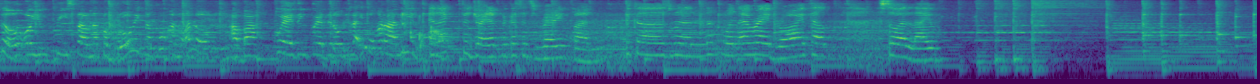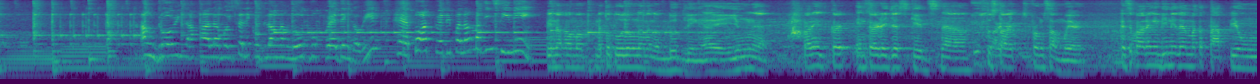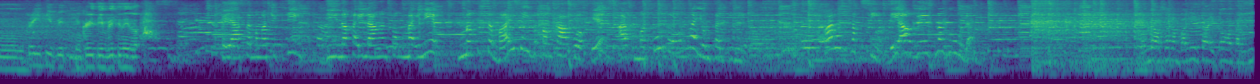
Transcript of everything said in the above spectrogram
doodle o yung freestyle na pag-drawing ng kung ano-ano, aba, pwedeng-pwede raw nila itong aralin. I like to join it because it's very fun. Because when whenever I draw, I felt so alive. Ang drawing na akala mo'y sa likod lang ng notebook pwedeng gawin, heto at pwede palang maging sining. pinaka ma- matutulong ng ano, doodling ay yung nga, parang encour- encourages kids na to start from somewhere. Kasi parang hindi nila matatap yung creativity. yung creativity nila. Kaya sa mga chikiting, di na kailangan pang mainip, makisabay sa iba pang kapwa kids at matuto ngayong tag-init. Para sa saksi, Day Alves, nag-uulat. Kung nasa ng balita, ikaw at ang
